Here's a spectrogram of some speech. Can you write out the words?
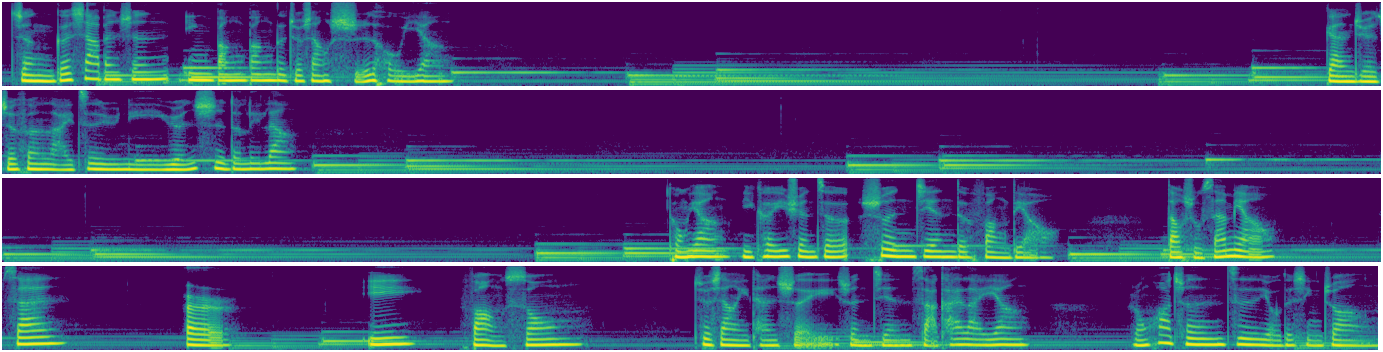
整个下半身硬邦邦的，就像石头一样。感觉这份来自于你原始的力量。同样，你可以选择瞬间的放掉，倒数三秒，三、二、一，放松，就像一滩水瞬间洒开来一样，融化成自由的形状。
